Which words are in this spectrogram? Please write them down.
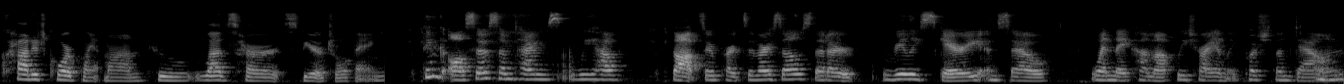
cottage core plant mom who loves her spiritual thing. I think also sometimes we have thoughts or parts of ourselves that are really scary and so when they come up we try and like push them down mm-hmm.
